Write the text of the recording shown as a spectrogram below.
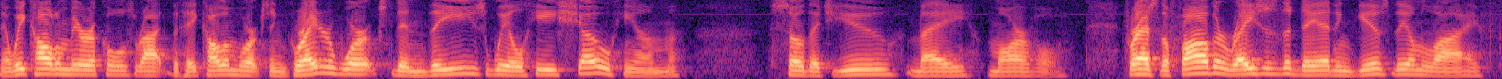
now, we call them miracles, right? But he called them works. And greater works than these will he show him, so that you may marvel. For as the Father raises the dead and gives them life,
